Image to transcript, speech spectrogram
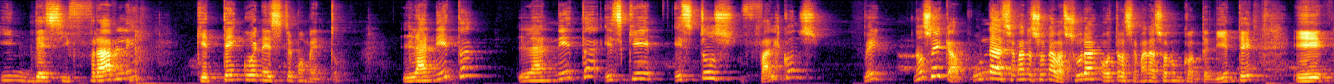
indescifrable que tengo en este momento. La neta, la neta es que estos Falcons, ¿ve? No sé, cabrón. Una semana son una basura, otra semana son un contendiente. Eh,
